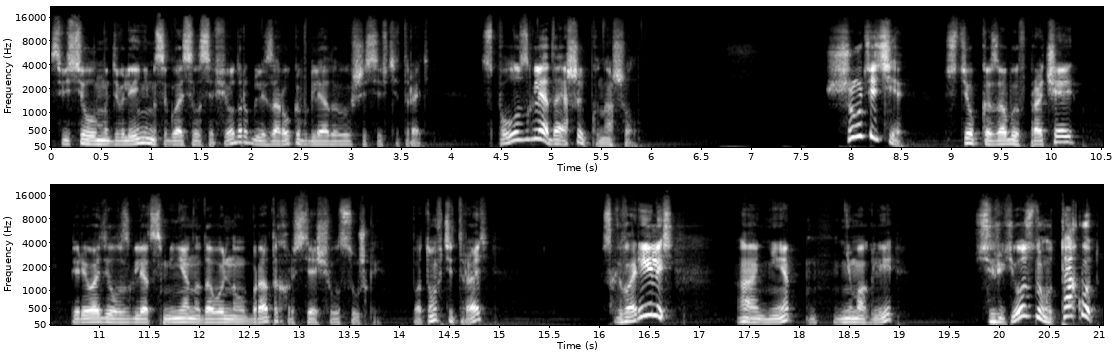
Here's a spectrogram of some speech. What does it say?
С веселым удивлением согласился Федор, близоруко вглядывавшийся в тетрадь. С полузгляда ошибку нашел. «Шутите?» Степка, забыв про чай, переводил взгляд с меня на довольного брата, хрустящего сушкой. Потом в тетрадь. «Сговорились?» «А нет, не могли». «Серьезно? Вот так вот?»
